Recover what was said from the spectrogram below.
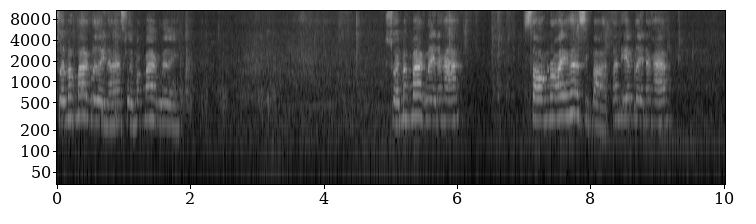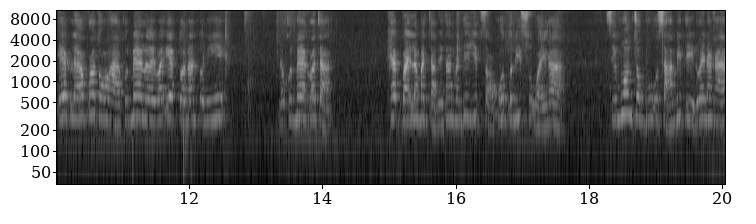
สวยมากๆเลยนะ สวยมากๆเลย สวยมากๆเลยนะคะ 250 บาทท่านเอฟเลยนะคะเอฟแล้วก็โทรหาคุณแม่เลยว่าเอฟตัวนั้นตัวนี้เดี๋ยวคุณแม่ก็จะแคปไว้แล้วมาจัดให้ท่านวันที่ 22โอ้ตัวนี้สวยค่ะ สีม่วงชมพูสามมิติด้วยนะคะ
